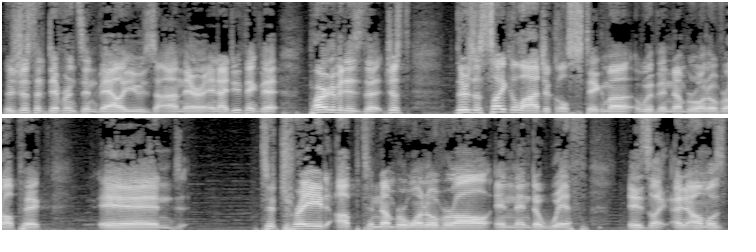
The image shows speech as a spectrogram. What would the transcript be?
there's just a difference in values on there, and I do think that part of it is that just there's a psychological stigma with the number one overall pick, and to trade up to number one overall and then to with is like an almost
